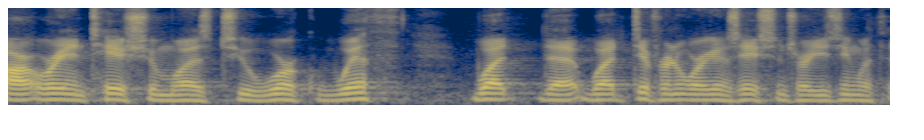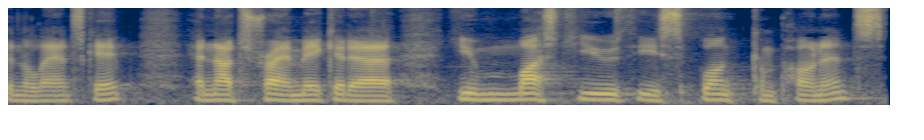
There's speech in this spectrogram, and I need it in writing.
our orientation was to work with what the, what different organizations are using within the landscape, and not to try and make it a you must use these Splunk components.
